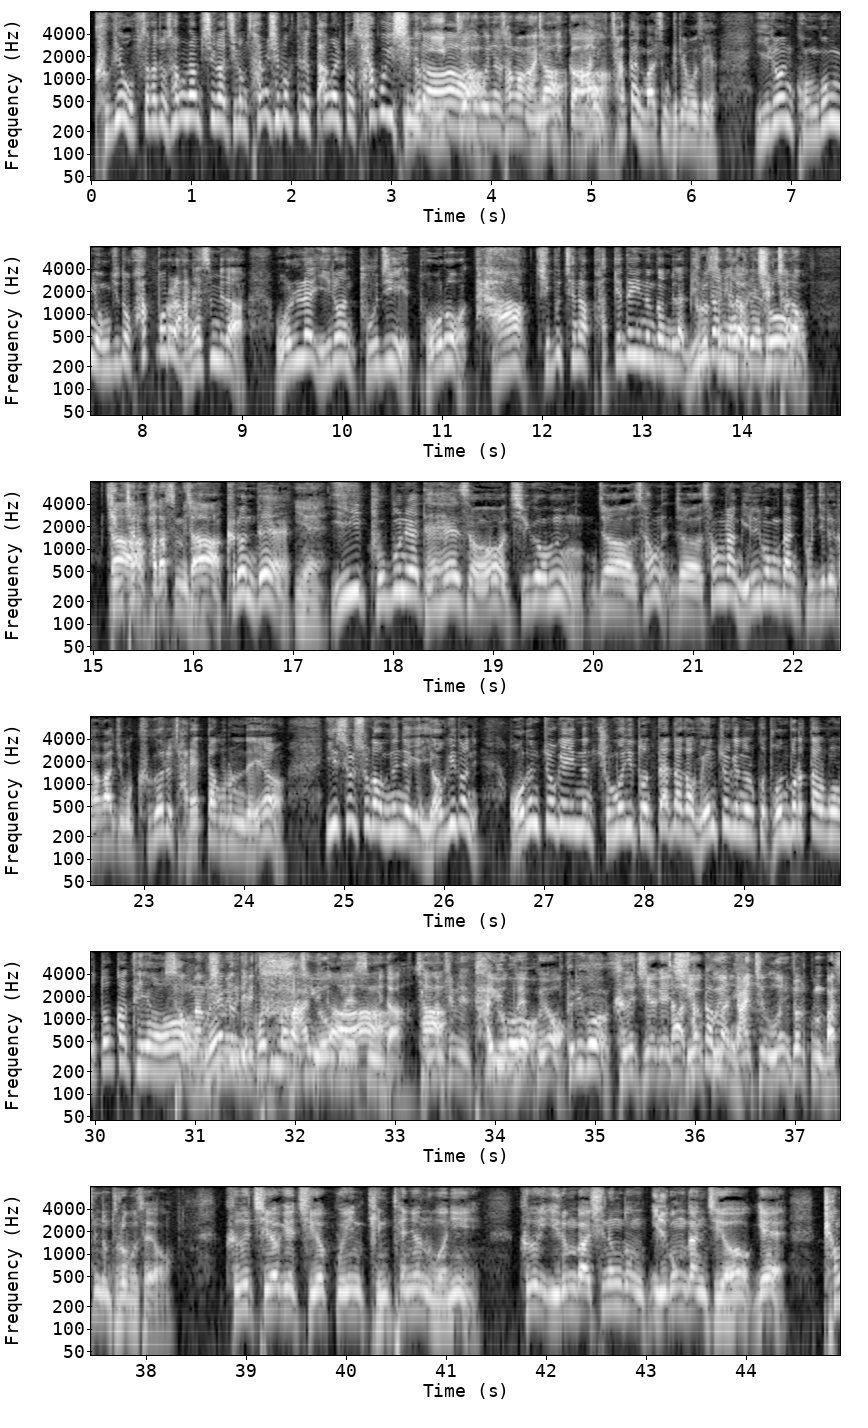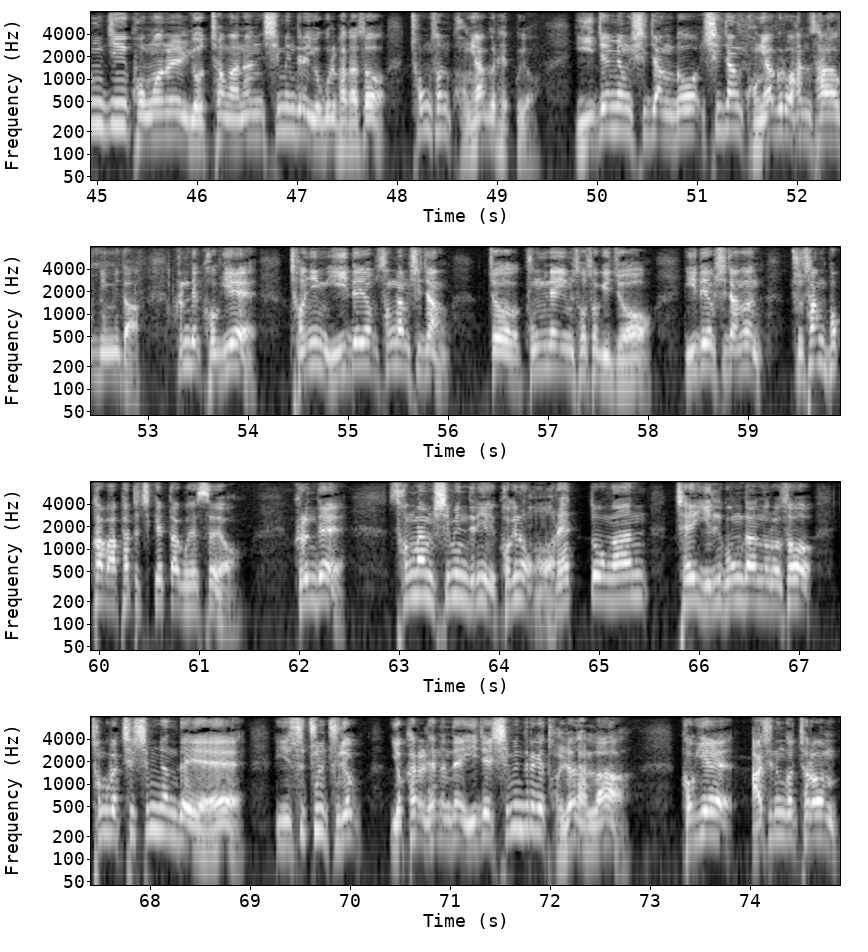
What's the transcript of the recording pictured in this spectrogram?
그게 없어가지고 성남시가 지금 30억 들여 땅을 또 사고 있습니다. 지금 입주하고 있는 상황 아닙니까? 자, 아니, 잠깐 말씀드려보세요. 이런 공공용지도 확보를 안 했습니다. 원래 이런 부지, 도로 다 기부채나 받게 돼 있는 겁니다. 민간이. 하더라도. 7천억 기부채납 받았습니다. 자, 그런데 예. 이 부분에 대해서 지금 저 성, 저 성남 1공단 부지를 가가지고 그거를 잘했다고 그러는데요. 있을 수가 없는 얘기. 여기도 오른쪽에 있는 주머니 돈 빼다가 왼쪽에 놓고 돈 벌었다고 그런 거 똑같아요. 성남 시민들이 거짓말 다 하십니까? 요구했습니다. 자, 성남 시민들이 다 그리고, 요구했고요. 그리고 그 지역의 자, 지역구인. 아니 지금 의원 조금 말씀 좀 들어보세요. 그 지역의 지역구인 김태년 의원이 그 이른바 신흥동 일공단 지역에 평지 공원을 요청하는 시민들의 요구를 받아서 총선 공약을 했고요. 이재명 시장도 시장 공약으로 한 사업입니다. 그런데 거기에 전임 이대엽 성남시장 저 국민의힘 소속이죠. 이대엽 시장은 주상 복합 아파트 짓겠다고 했어요. 그런데 성남 시민들이 거기는 오랫동안 제1공단으로서 1970년대에 이 수출 주력 역할을 했는데 이제 시민들에게 돌려달라. 거기에 아시는 것처럼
